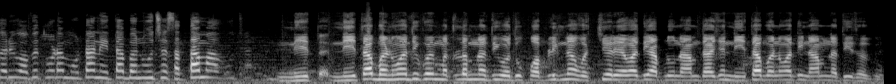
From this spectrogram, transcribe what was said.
કર્યું હવે થોડા મોટા નેતા બનવું છે સત્તામાં આવવું છે? નેતા નેતા બનવાથી કોઈ મતલબ નથી હોતું. પબ્લિકના વચ્ચે રહેવાથી આપણું નામ થાય છે નેતા બનવાથી નામ નથી થતું.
